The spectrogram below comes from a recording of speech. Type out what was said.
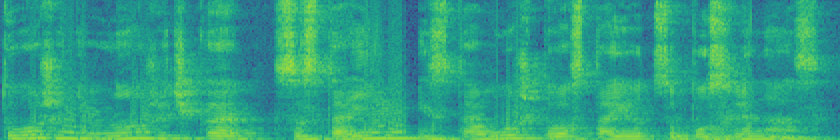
тоже немножечко состоим из того, что остается после нас –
